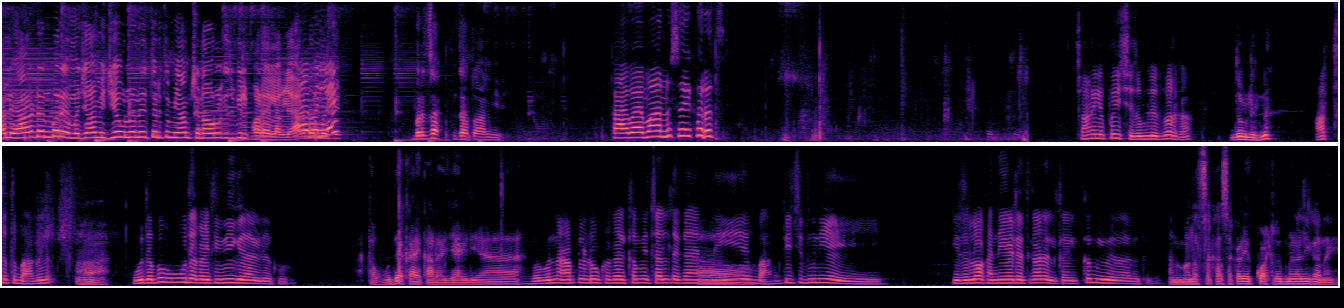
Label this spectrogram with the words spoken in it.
आले हार्डन बरे म्हणजे आम्ही जेवलो नाही तर तुम्ही आमच्या नावाला लगेच बिल फाडायला लागले. हार्डन म्हणले? म्हणजे बरं जा जातो आम्ही. काय बाय माणूस आहे खरंच. चांगले पैसे जमलेत बरं का? जमलेत ना? आजचं तर भागलं. हा. उद्या बघू उद्या काही वेगळी आयडिया करू. आता उद्या काय काढायची आयडिया बघू ना आपलं डोकं काही कमी चालतं काय? नाही भामटीची दुनिया आहे. इथं लोकांनी आयडियात काढायला काही कमी वेळ लागतो आणि मला सकाळ सकाळी एक क्वार्टर मिळाली का नाही?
